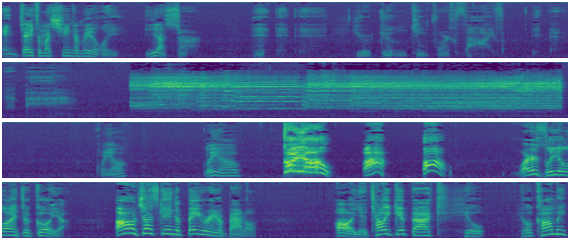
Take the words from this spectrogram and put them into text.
Engage the machine immediately. Yes, sir. You're doomed, Team Force 5. Cleo? Cleo? Cleo! Ah! Oh! Where's Leo and Jagoya? I'll just in the Bey Raider battle. Oh, yeah, tell he get back, he'll he'll come and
